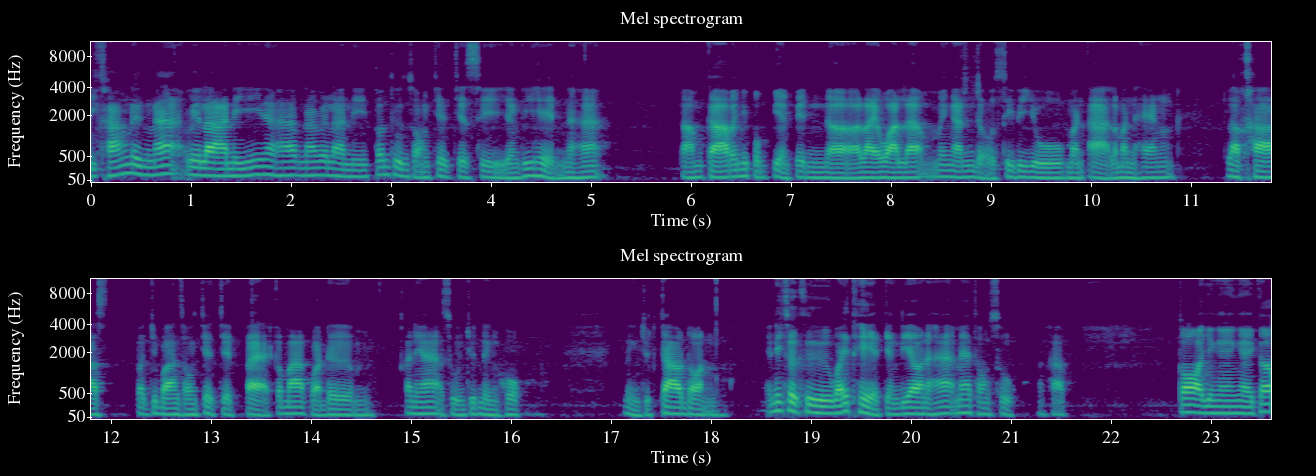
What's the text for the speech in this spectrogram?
อีกครั้งหนึ่งนะเวลานี้นะครับนะเวลานี้ต้นทุน 2774 อย่างที่เห็นนะฮะ ตามกราฟอันนี้ผมเปลี่ยนเป็นรายวันแล้ว ไม่งั้นเดี๋ยว CPU มันอ่านแล้วมันแฮงราคาปัจจุบัน 2778 ก็มากกว่าเดิมอันนี้ฮะ0.16 1.9 ดอล อันนี้ก็คือไว้เทรดอย่างเดียวนะฮะแม่ทองสุกนะครับ ก็ยังไงยังไงก็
